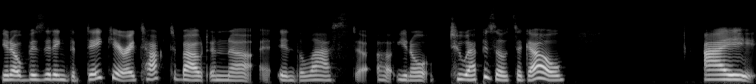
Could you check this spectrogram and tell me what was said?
you know visiting the daycare i talked about in uh, in the last uh, you know two episodes ago I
